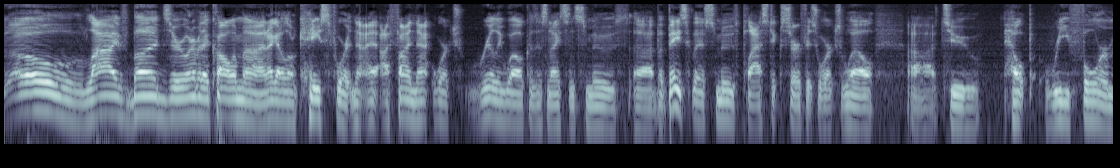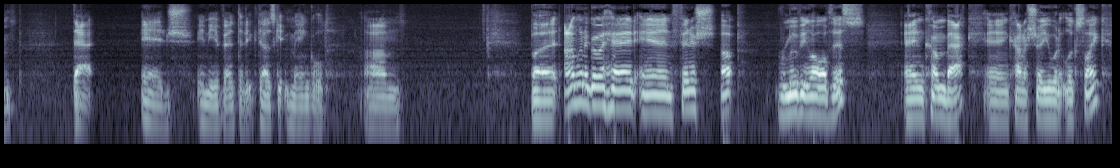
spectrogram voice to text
oh, live buds or whatever they call them, uh, and I got a little case for it, and I, I find that works really well because it's nice and smooth. Uh, but basically, a smooth plastic surface works well uh, to help reform that edge in the event that it does get mangled. Um, but I'm going to go ahead and finish up removing all of this and come back and kind of show you what it looks like.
